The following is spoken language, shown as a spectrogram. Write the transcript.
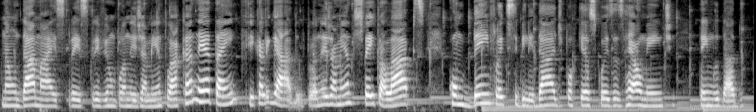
não dá mais para escrever um planejamento à caneta, hein? Fica ligado. Planejamentos feitos a lápis, com bem flexibilidade, porque as coisas realmente têm mudado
